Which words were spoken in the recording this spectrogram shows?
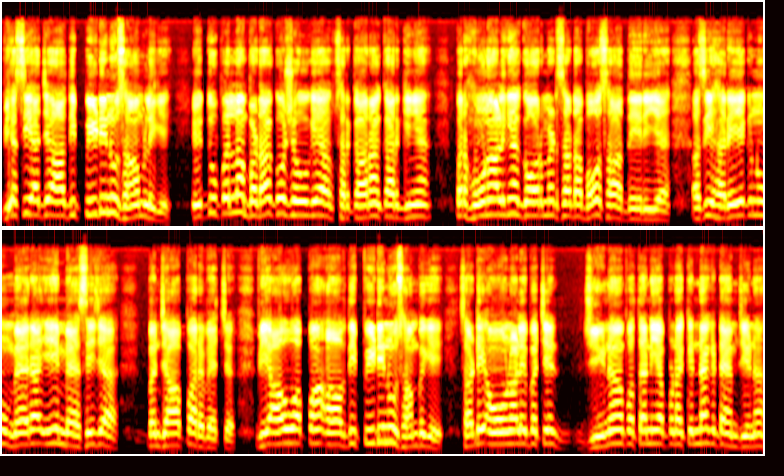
ਵੀ ਅਸੀਂ ਅੱਜ ਆਪਦੀ ਪੀੜ੍ਹੀ ਨੂੰ ਸਾਂਭ ਲਈਏ। ਇਹ ਤੋਂ ਪਹਿਲਾਂ ਬੜਾ ਕੁਝ ਹੋ ਗਿਆ, ਸਰਕਾਰਾਂ ਕਰ ਗਈਆਂ, ਪਰ ਹੁਣ ਵਾਲੀਆਂ ਗਵਰਨਮੈਂਟ ਸਾਡਾ ਬਹੁਤ ਸਾਥ ਦੇ ਰਹੀ ਹੈ। ਅਸੀਂ ਹਰੇਕ ਨੂੰ ਮੇਰਾ ਇਹ ਮੈਸੇਜ ਆ ਪੰਜਾਬ ਭਰ ਵਿੱਚ ਵੀ ਆਓ ਆਪਾਂ ਆਪਦੀ ਪੀੜ੍ਹੀ ਨੂੰ ਸਾਂਭੀਏ। ਸਾਡੇ ਆਉਣ ਵਾਲੇ ਬੱਚੇ ਜੀਣਾ, ਪਤਾ ਨਹੀਂ ਆਪਣਾ ਕਿੰਨਾ ਕੁ ਟਾਈਮ ਜੀਣਾ,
